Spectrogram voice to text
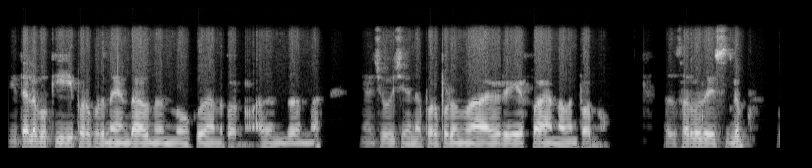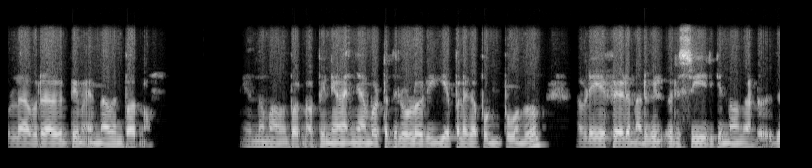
നീ തലപൊക്കി ഈ പുറപ്പെടുന്ന എന്താകുന്നെന്ന് നോക്കുക എന്ന് പറഞ്ഞു. അതെന്തെന്ന് ഞാൻ ചോദിച്ചതിന് പുറപ്പെടുന്നതായ ഒരു ഏഫ എന്നവൻ പറഞ്ഞു. അത് സർവദേശത്തിലും ഉള്ള അവരുടെ അകത്യം എന്ന് അവൻ പറഞ്ഞു. എന്നും അവൻ പറഞ്ഞു. പിന്നെ ഞാൻ വട്ടത്തിലുള്ള ഒരു ഈയപ്പലക പൊങ്ങി പോകുന്നതും അവിടെ ഏഫയുടെ നടുവിൽ ഒരു സ്ത്രീ ഇരിക്കുന്നതും കണ്ടു. ഇത്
